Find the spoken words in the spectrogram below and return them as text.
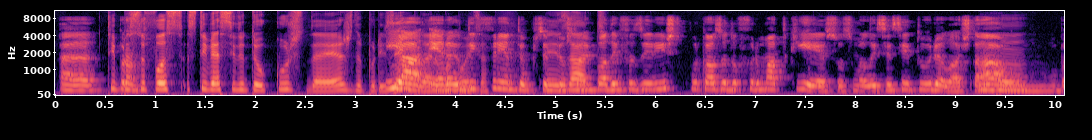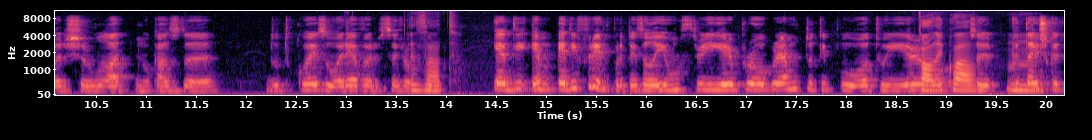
Uh, tipo, se, fosse, se tivesse sido o teu curso da ESDA, por exemplo, yeah, era, era diferente. Eu percebo Exato. que eles também podem fazer isto por causa do formato que é. Se fosse uma licenciatura, lá está, uhum. um bacharelato, no caso da, do coisa, whatever, seja o que for. É, é, é diferente, porque tens ali um 3-year program, tu tipo, ou 2-year, Tal e qual. Seja, que uhum. tens que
